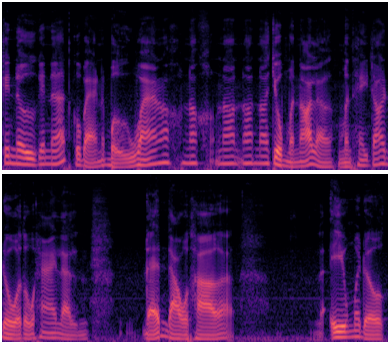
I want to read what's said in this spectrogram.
cái nư cái nết của bạn nó bự quá nó nó nó nó nói chung mình nói là mình hay nói đùa tụi hai là để đầu thờ á, là yêu mới được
